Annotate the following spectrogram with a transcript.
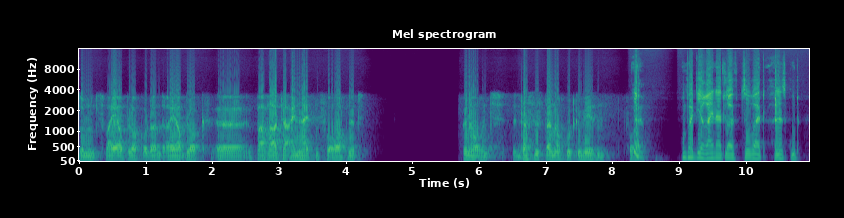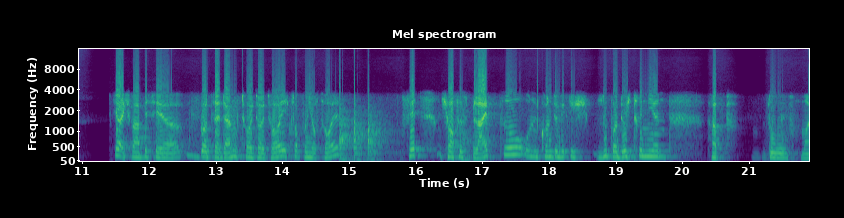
so einen Zweierblock oder einen Dreierblock, äh, ein paar harte Einheiten verordnet. Genau, und das ist dann auch gut gewesen vorher. Und bei dir, Reinhard, läuft soweit alles gut. Ja, ich war bisher, Gott sei Dank, toi toi toi, ich klopfe mich aufs Holz, fit. Ich hoffe, es bleibt so und konnte wirklich super durchtrainieren. Hab so mein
